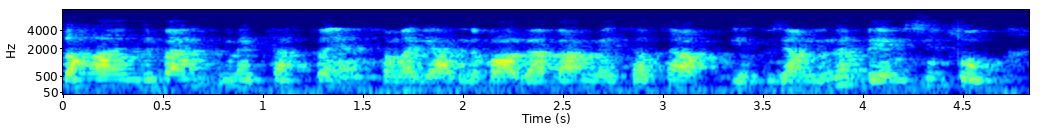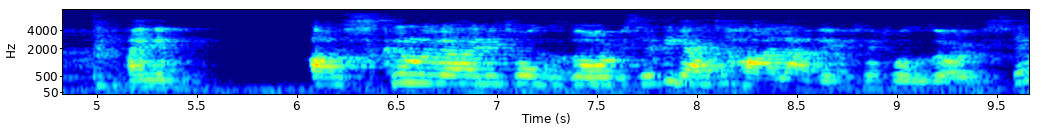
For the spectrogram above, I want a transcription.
daha önce ben meditasyon yani sana geldiğinde bazen ben meditasyon yap- yapacağım dediğinde benim için çok hani aşkın ve hani çok zor bir şeydi. Gerçi hala benim için çok zor bir şey.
